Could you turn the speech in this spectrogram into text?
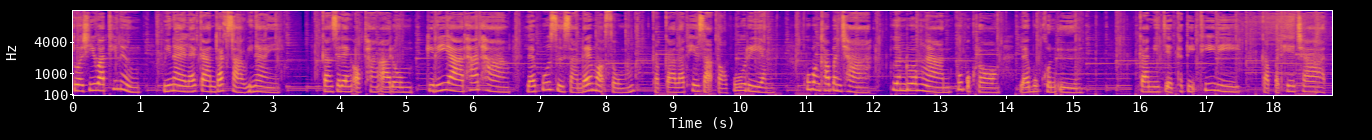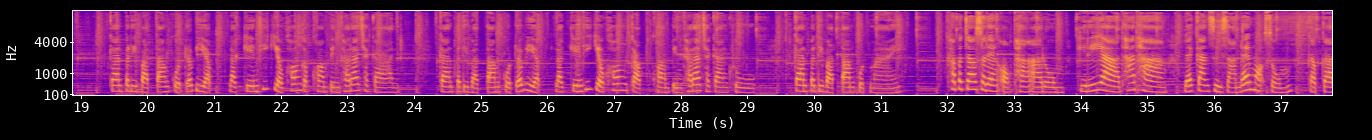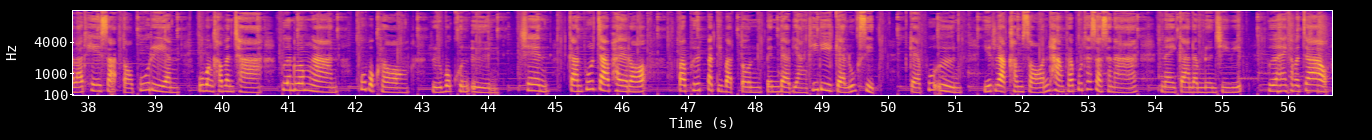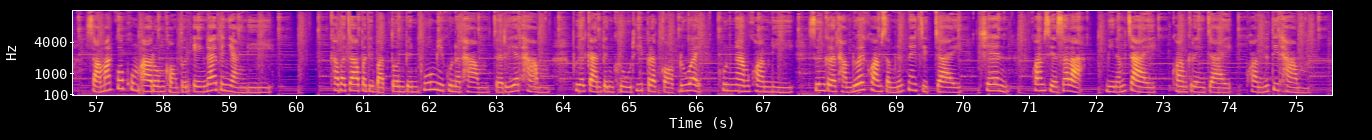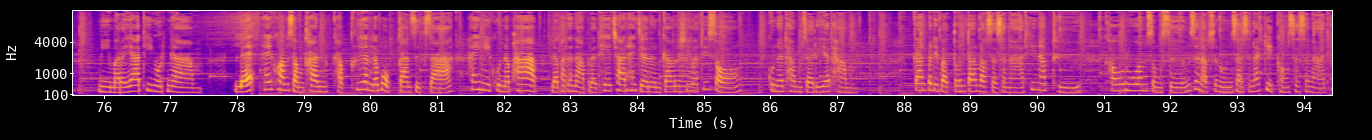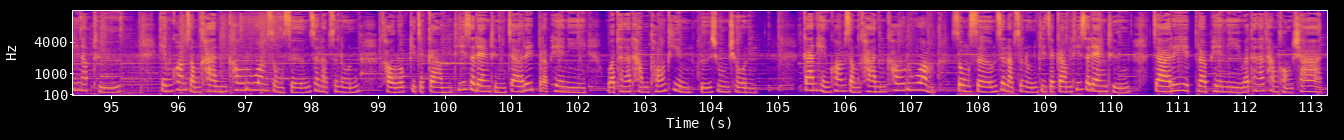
ตัวชี้วัดที่ 1 วินัยและการรักษาวินัย การแสดงออกทางอารมณ์ กิริยาท่าทาง และผู้สื่อสารได้เหมาะสม กับการละเทศะต่อผู้เรียน ผู้บังคับบัญชา เพื่อนร่วมงาน ผู้ปกครอง และบุคคลอื่น การมีเจตคติที่ดีกับประเทศชาติ การปฏิบัติตามกฎระเบียบ หลักเกณฑ์ที่เกี่ยวข้องกับความเป็นข้าราชการการปฏิบัติตามกฎระเบียบ หลักเกณฑ์ที่เกี่ยวข้องกับความเป็นข้าราชการครู การปฏิบัติตามกฎหมาย ข้าพเจ้าแสดงออกทางอารมณ์ กิริยา ท่าทาง และการสื่อสารได้เหมาะสม กับกาลเทศะต่อผู้เรียน ผู้บังคับบัญชา เพื่อนร่วมงาน ผู้ปกครอง หรือบุคคลอื่น เช่น การพูดจาไพเราะ ประพฤติปฏิบัติตนเป็นแบบอย่างที่ดีแก่ลูกศิษย์ แก่ผู้อื่น ยึดหลักคำสอนทางพระพุทธศาสนา ในการดำเนินชีวิต เพื่อให้ข้าพเจ้า สามารถควบคุมอารมณ์ของตนเองได้เป็นอย่างดี ข้าพเจ้าปฏิบัติตนเป็นผู้มีคุณธรรม จริยธรรม เพื่อการเป็นครูที่ประกอบด้วย คุณงามความดี ซึ่งกระทำด้วยความสำนึกในจิตใจ เช่น ความเสียสละ มีน้ำใจ ความเกรงใจ ความยุติธรรม มีมารยาทที่งดงาม และให้ความสำคัญขับเคลื่อนระบบการศึกษาให้มีคุณภาพ และพัฒนาประเทศชาติให้เจริญก้าวหน้าชีวัดที่ 2 คุณธรรมจริยธรรม การปฏิบัติตนตามหลักศาสนาที่นับถือ เข้าร่วมส่งเสริมสนับสนุนศาสนกิจของศาสนาที่นับถือ เห็นความสำคัญเข้าร่วมส่งเสริมสนับสนุนเคารพกิจกรรมที่แสดงถึงจารีตประเพณี วัฒนธรรมท้องถิ่นหรือชุมชนการเห็นความสำคัญเข้าร่วม ส่งเสริมสนับสนุนกิจกรรมที่แสดงถึงจารีตประเพณีวัฒนธรรมของชาติ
